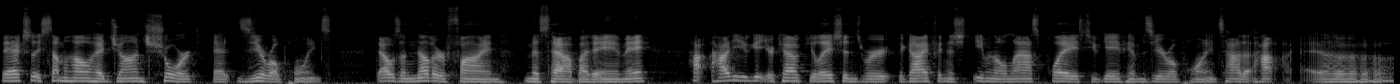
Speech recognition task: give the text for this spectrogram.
They actually somehow had John Short at zero points. That was another fine mishap by the AMA. How, how do you get your calculations where the guy finished, even though last place, you gave him zero points? How, to, how uh,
